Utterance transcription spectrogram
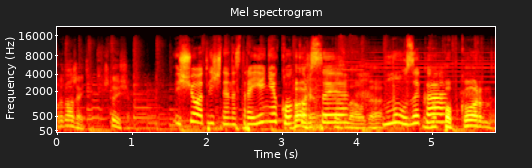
Продолжайте. Что еще? Еще отличное настроение, конкурсы, знал, да. музыка. Ну, Попкорн.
